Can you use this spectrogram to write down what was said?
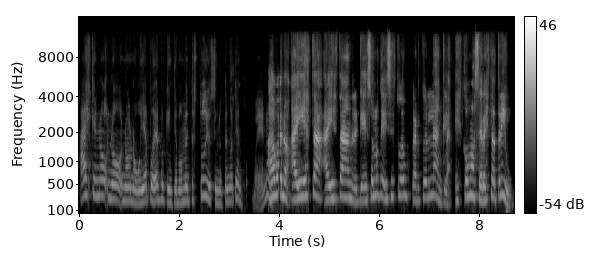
ah, es que no, no, no, no voy a poder porque en qué momento estudio si no tengo tiempo. Bueno. Ah, bueno, ahí está, ahí está, André, que eso es lo que dices tú de buscar tu el ancla, es como hacer esta tribu.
